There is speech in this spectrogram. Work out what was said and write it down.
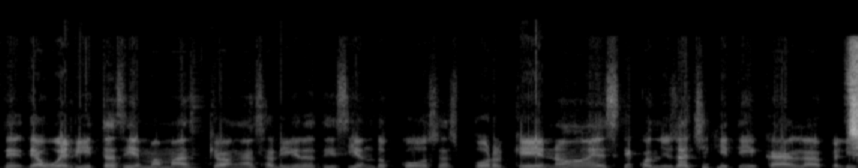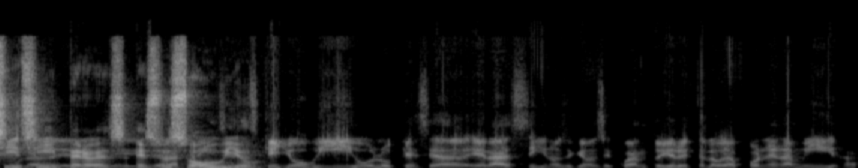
de, abuelitas y de mamás que van a salir diciendo cosas porque no, es que cuando yo estaba chiquitica la película. Sí, sí, pero es, eso es obvio. que yo vi o lo que sea era así, no sé qué, no sé cuánto. Y ahorita le voy a poner a mi hija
